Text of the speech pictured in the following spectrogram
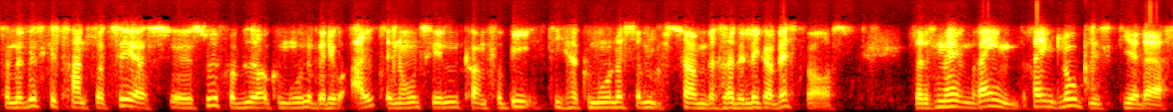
Så når det skal transporteres øh, syd for Hvidovre Kommune, vil det jo aldrig nogensinde komme forbi de her kommuner, som, som hvad hedder det, ligger vest for os. Så det er sådan rent, rent logisk giver deres,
